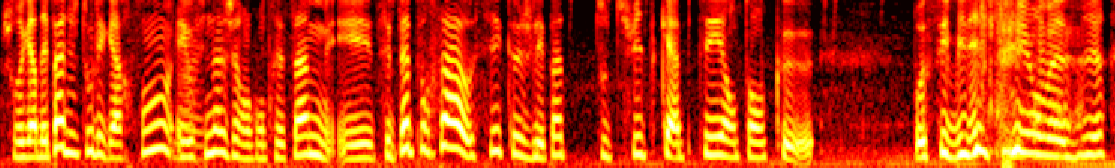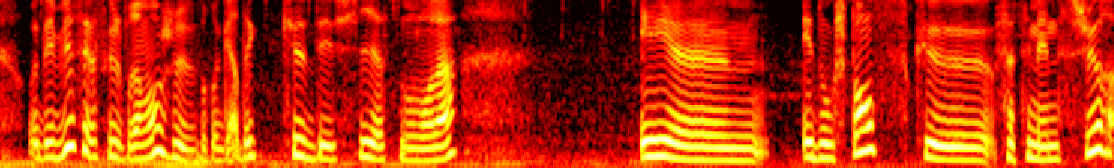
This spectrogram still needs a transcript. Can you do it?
je regardais pas du tout les garçons. Et au final, j'ai rencontré Sam. Et c'est peut-être pour ça aussi que je l'ai pas tout de suite capté en tant que possibilité, on va dire. Au début, c'est parce que vraiment je regardais que des filles à ce moment-là. Et, euh, et donc je pense que, enfin c'est même sûr,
